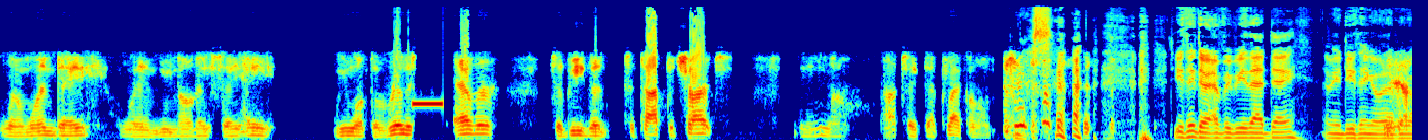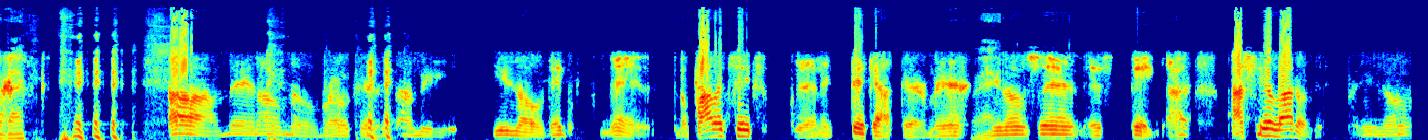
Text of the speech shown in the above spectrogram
when one day, when you know they say, "Hey, we want the realest ever to be the to top the charts," then you know I'll take that plaque home. do you think there'll ever be that day? I mean, do you think it will ever go back? oh man, I don't know, bro. Cause I mean, you know, they man, the politics, man, they thick out there, man. Right. You know what I'm saying? It's thick. I I see a lot of it. You know,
